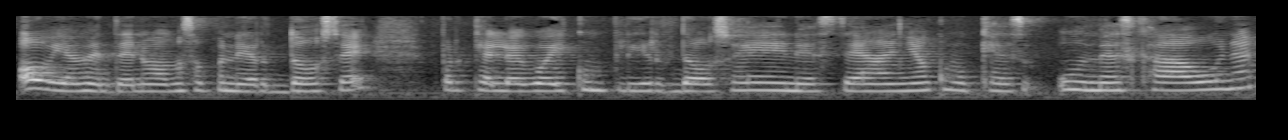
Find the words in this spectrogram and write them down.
Obviamente no vamos a poner 12 porque luego hay cumplir 12 en este año como que es un mes cada una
